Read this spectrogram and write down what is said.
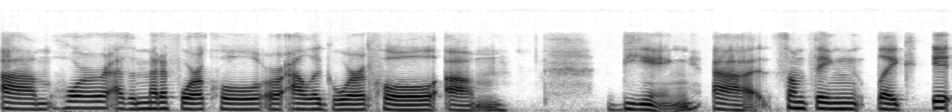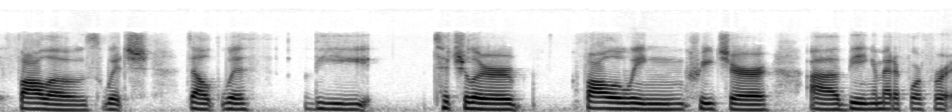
um, horror as a metaphorical or allegorical um, being. Uh, something like It Follows, which dealt with the titular following creature uh, being a metaphor for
